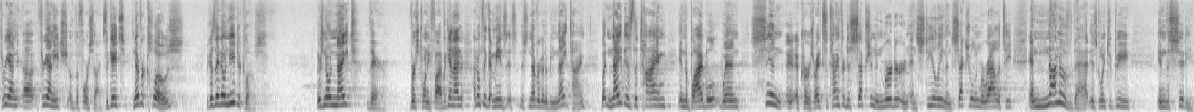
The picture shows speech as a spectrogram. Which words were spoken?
three on, uh, three on each of the four sides. The gates never close because they don't need to close. There's no night there. Verse 25. Again, I, I don't think that means it's, it's never going to be nighttime, but night is the time in the Bible when sin occurs, right? It's the time for deception and murder and, and stealing and sexual immorality, and none of that is going to be in the city.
